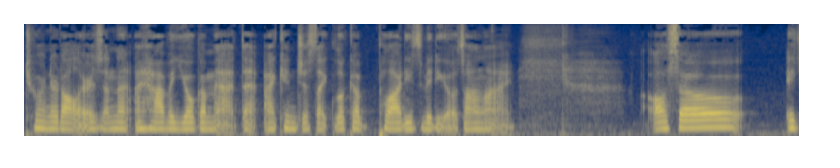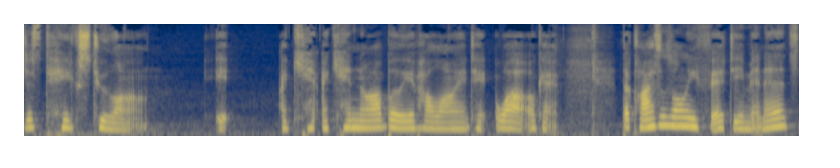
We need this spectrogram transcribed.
$200 and then i have a yoga mat that i can just like look up pilates videos online also, it just takes too long. It, I can't, I cannot believe how long it takes. Well, okay. The class is only 50 minutes,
